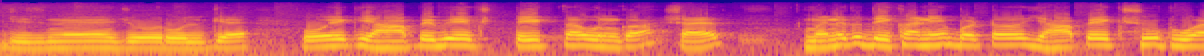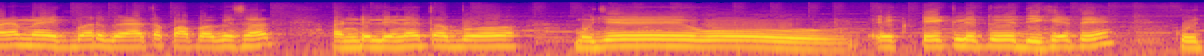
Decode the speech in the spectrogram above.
जिसने जो रोल किया है, वो एक यहाँ पे भी एक टेक था उनका शायद। मैंने तो देखा नहीं बट यहाँ पे एक शूट हुआ है, मैं एक बार गया था पापा के साथ अंडे लेने, तब मुझे वो एक टेक लेते हुए दिखे थे, कुछ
